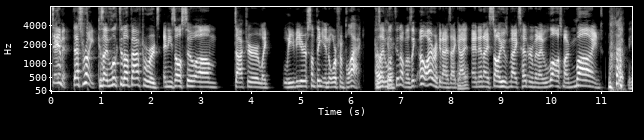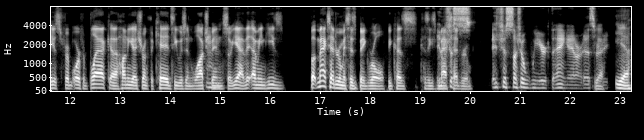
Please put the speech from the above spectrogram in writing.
Damn it, that's right. Because I looked it up afterwards, and he's also um Doctor like Levy or something in Orphan Black. Because Okay. I looked it up, I was like, oh, I recognize that guy, and then I saw he was Max Headroom, and I lost my mind. yep, he's from Orphan Black, uh, Honey I Shrunk the Kids. He was in Watchmen. Mm-hmm. So yeah, th- I mean he's, but Max Headroom is his big role because because he's It Max just- Headroom. It's just such a weird thing in our history. yeah.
